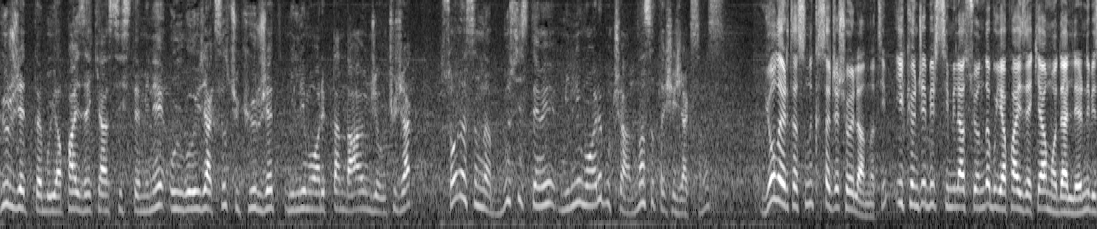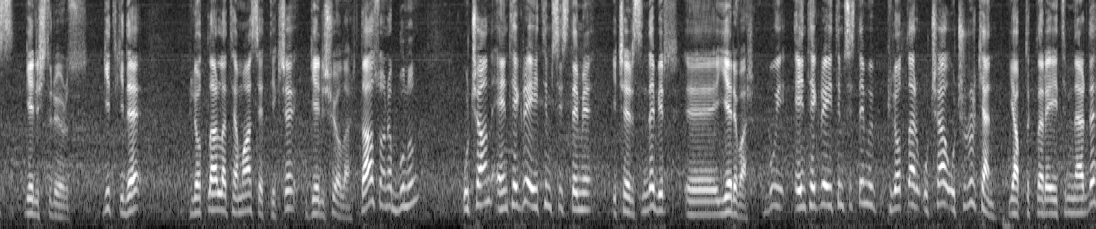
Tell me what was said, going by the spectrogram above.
Hürjet'te bu yapay zeka sistemini uygulayacaksınız. Çünkü Hürjet Milli Muharip'ten daha önce uçacak. Sonrasında bu sistemi Milli Muharip uçağı nasıl taşıyacaksınız? Yol haritasını kısaca şöyle anlatayım. İlk önce bir simülasyonda bu yapay zeka modellerini biz geliştiriyoruz. Gitgide pilotlarla temas ettikçe gelişiyorlar. Daha sonra bunun uçağın entegre eğitim sistemi içerisinde bir e, yeri var. Bu entegre eğitim sistemi pilotlar uçağı uçururken yaptıkları eğitimlerde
